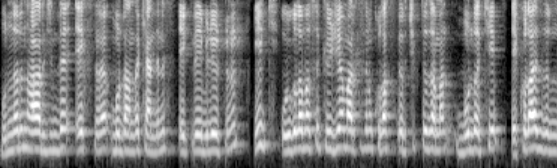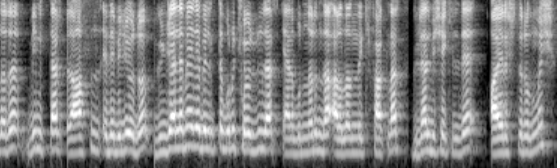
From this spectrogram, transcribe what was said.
Bunların haricinde ekstra buradan da kendiniz ekleyebiliyorsunuz. İlk uygulaması QC markasının kulaklıkları çıktığı zaman buradaki equalizer'ları bir miktar rahatsız edebiliyordu. Güncelleme ile birlikte bunu çözdüler. Yani bunların da aralarındaki farklar güzel bir şekilde ayrıştırılmış.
